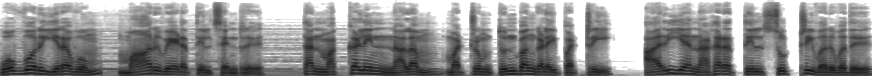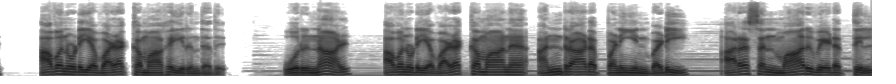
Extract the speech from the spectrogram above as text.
ஒவ்வொரு இரவும் மாறுவேடத்தில் சென்று தன் மக்களின் நலம் மற்றும் துன்பங்களைப் பற்றி அரிய நகரத்தில் சுற்றி வருவது அவனுடைய வழக்கமாக இருந்தது. ஒரு நாள் அவனுடைய வழக்கமான அன்றாடப் பணியின்படி அரசன் மாறுவேடத்தில்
